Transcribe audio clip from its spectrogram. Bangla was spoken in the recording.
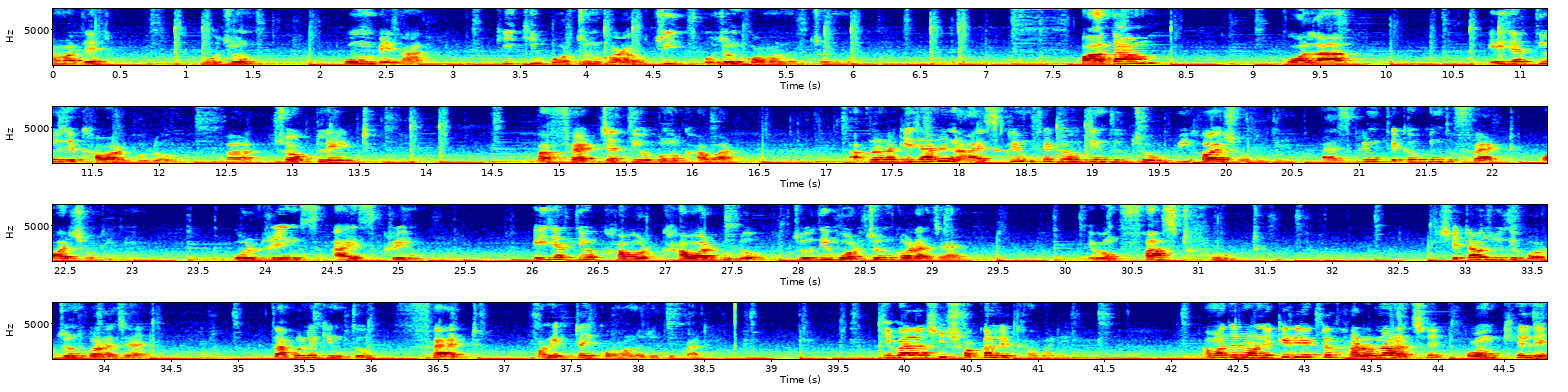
আমাদের ওজন কমবে না, কি কি বর্জন করা উচিত ওজন কমানোর জন্য। বাদাম, কলা, এই জাতীয় যে খাবারগুলো বা চকলেট বা ফ্যাট জাতীয় কোনো খাবার, আপনারা কি জানেন আইসক্রিম থেকেও কিন্তু চর্বি হয় শরীরে, আইসক্রিম থেকেও কিন্তু ফ্যাট হয় শরীরে। কোল্ড ড্রিঙ্কস, আইসক্রিম এই জাতীয় খাবার খাবারগুলো যদি বর্জন করা যায় এবং ফাস্ট ফুড সেটাও যদি বর্জন করা যায়, তাহলে কিন্তু ফ্যাট অনেকটাই কমানো যেতে পারে। এবার আসি সকালের খাবারে। আমাদের অনেকেরই একটা ধারণা আছে, কম খেলে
